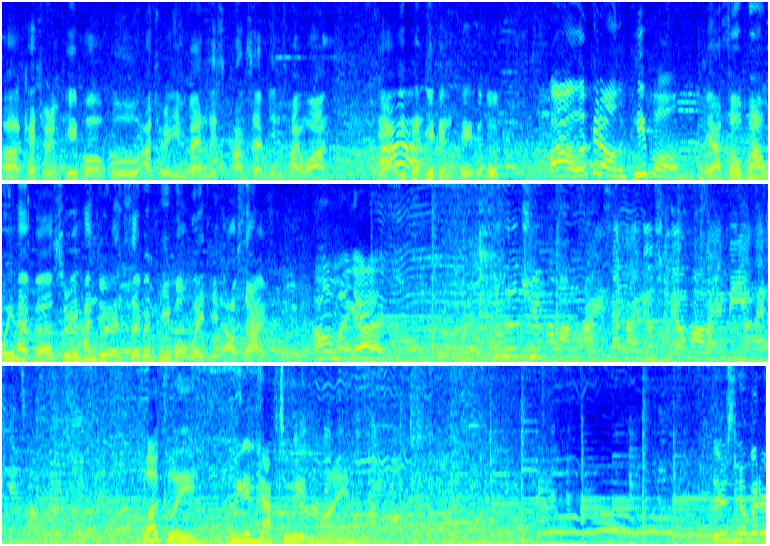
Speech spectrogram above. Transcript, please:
uh, catering people who actually invent this concept in Taiwan. Yeah, wow. you can you can take a look. Wow, look at all the people. Yeah, so far we have uh, 307 people waiting outside. Oh my gosh. Luckily, we didn't have to wait in line. There's no better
